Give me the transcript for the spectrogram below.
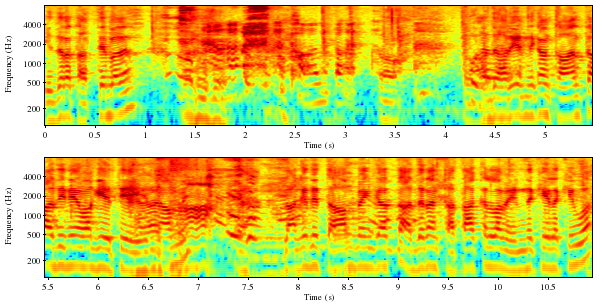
ගෙදර තත්ත්වය බලන්න. කාන්තා. ඔව්. අද හරියට නිකන් කාන්තා දිනය වගේ තියෙන අම්මේ. ළඟදී තාම්බෙන් ගත්තා අද නම් කතා කරලාම එන්න කියලා කිව්වා.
